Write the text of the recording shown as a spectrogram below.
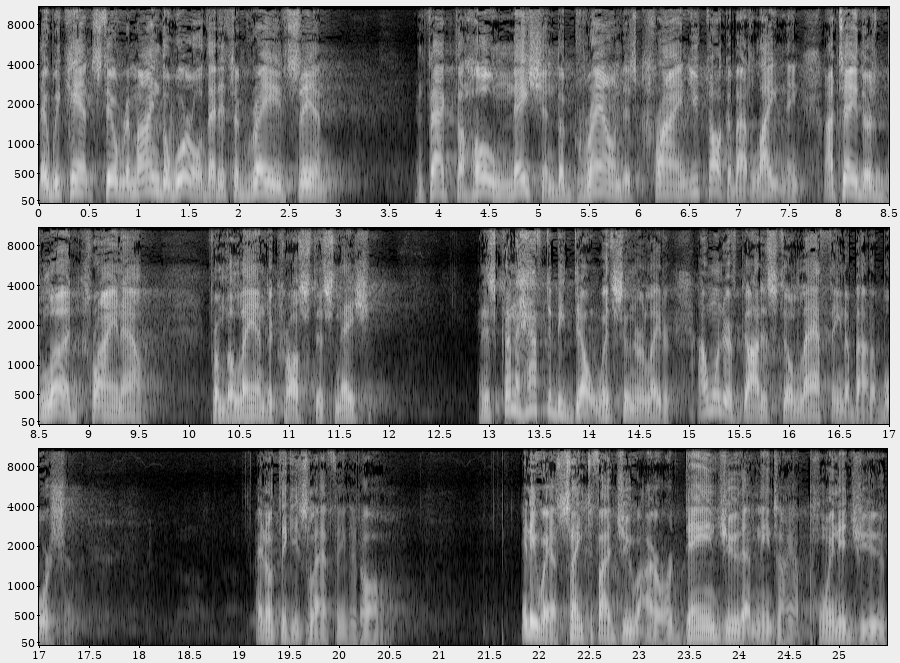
that we can't still remind the world that it's a grave sin. In fact, the whole nation, the ground is crying. You talk about lightning. I tell you, there's blood crying out from the land across this nation. And it's going to have to be dealt with sooner or later. I wonder if God is still laughing about abortion. I don't think he's laughing at all. Anyway, I sanctified you, I ordained you, that means I appointed you.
